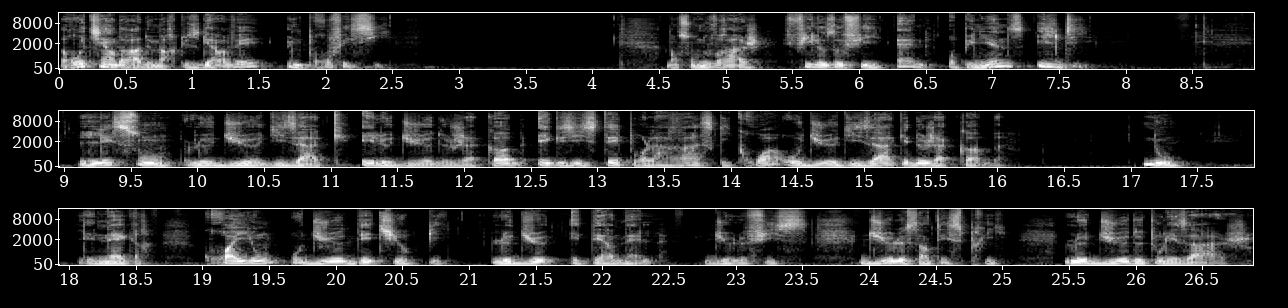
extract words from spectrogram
retiendra de Marcus Garvey une prophétie. Dans son ouvrage Philosophy and Opinions, il dit Laissons le Dieu d'Isaac et le Dieu de Jacob exister pour la race qui croit au Dieu d'Isaac et de Jacob. Nous, les nègres, croyons au Dieu d'Éthiopie, le Dieu éternel, Dieu le Fils, Dieu le Saint-Esprit, le Dieu de tous les âges.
